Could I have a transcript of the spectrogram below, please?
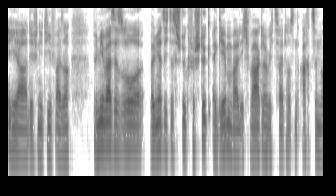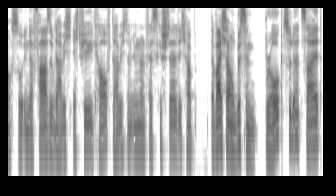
Ja, definitiv. Also, bei mir war es ja so bei mir hat sich das Stück für Stück ergeben, weil ich war, glaube ich, 2018 noch so in der Phase, da habe ich echt viel gekauft. Da habe ich dann irgendwann festgestellt, ich habe da war ich dann ein bisschen broke zu der Zeit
